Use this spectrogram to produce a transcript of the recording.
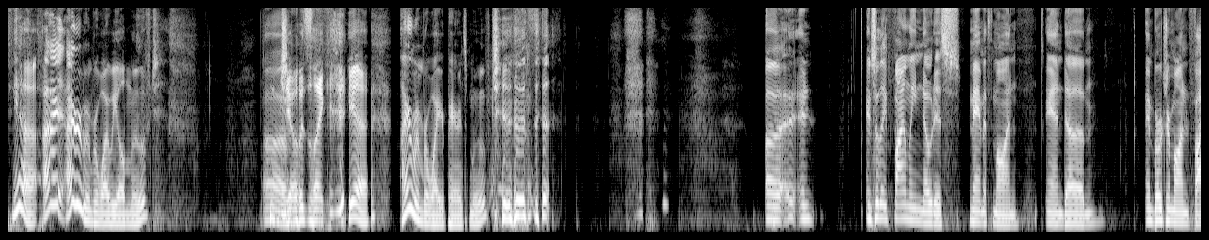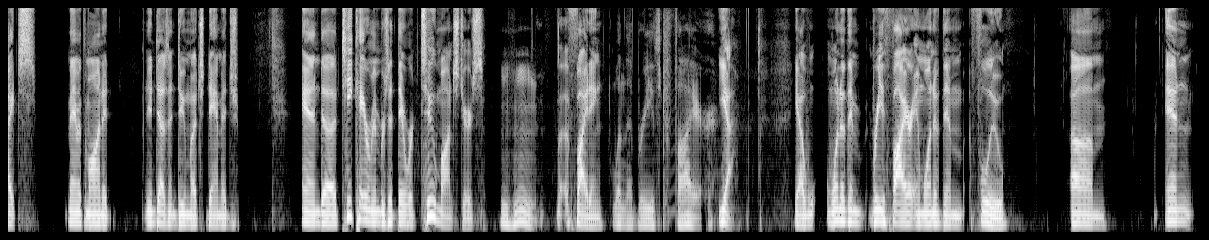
yeah, I I remember why we all moved. Um, Joe's like, yeah, I remember why your parents moved. uh, and and so they finally notice Mammothmon, and um, and Birdramon fights Mammothmon. It it doesn't do much damage, and uh, TK remembers that there were two monsters mm-hmm. uh, fighting. One that breathed fire. Yeah, yeah. W- one of them breathed fire, and one of them flew. Um, and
